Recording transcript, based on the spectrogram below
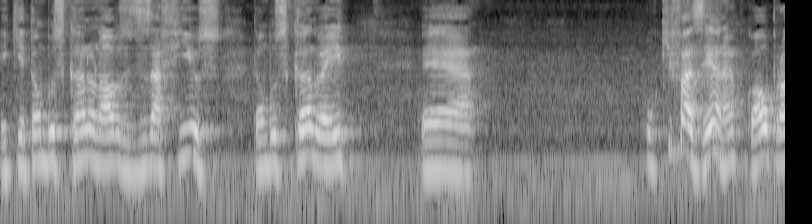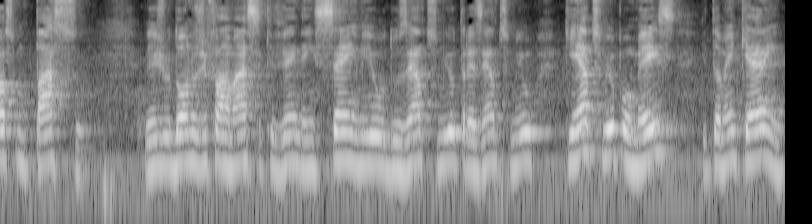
e que estão buscando novos desafios, estão buscando aí é, o que fazer, né? Qual o próximo passo Vejo donos de farmácia que vendem 100 mil, 200 mil, 300 mil, 500 mil por mês e também querem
